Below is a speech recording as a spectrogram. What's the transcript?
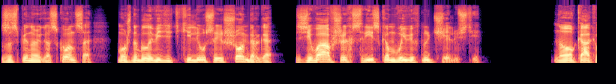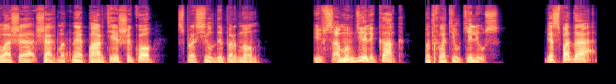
За спиной Гасконца можно было видеть Келюса и Шомберга, зевавших с риском вывихнуть челюсти. «Но как ваша шахматная партия, Шико?» — спросил Депернон. «И в самом деле как?» — подхватил Келюс. «Господа,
